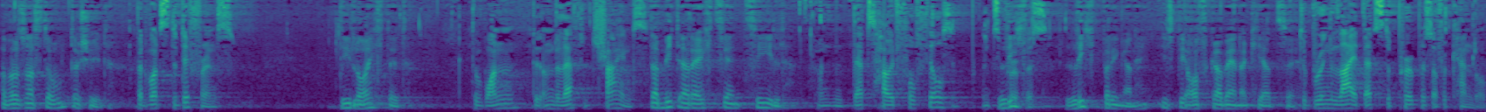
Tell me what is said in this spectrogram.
Aber was ist der Unterschied? But what's the difference? Die leuchtet. The one that on the left shines, Damit erreicht sie ein Ziel. and that's how it fulfills its Licht, purpose. Licht bringen ist die Aufgabe einer Kerze. To bring light, that's the purpose of a candle.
